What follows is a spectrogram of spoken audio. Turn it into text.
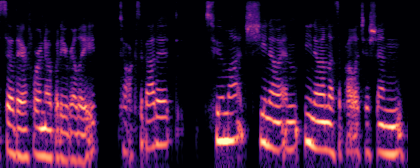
so therefore nobody really talks about it too much you know and you know unless a politician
